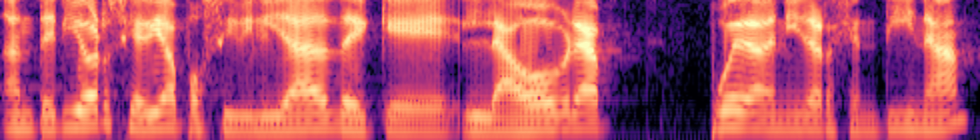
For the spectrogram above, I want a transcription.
anterior si había posibilidad de que la obra pueda venir a Argentina.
